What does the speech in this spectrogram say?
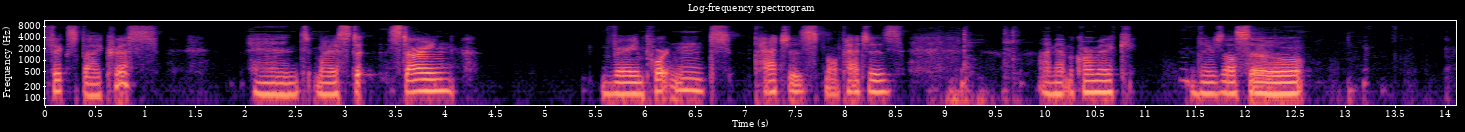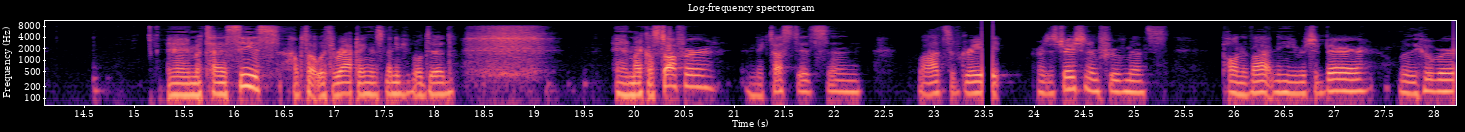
fixed by Chris. And Mario st Staring, very important patches, small patches. I'm at McCormick. There's also and Matthias Sees helped out with wrapping, as many people did. And Michael Stauffer and Nick Tustison, lots of great registration improvements. Paul Novotny, Richard Beare, Willie Huber,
